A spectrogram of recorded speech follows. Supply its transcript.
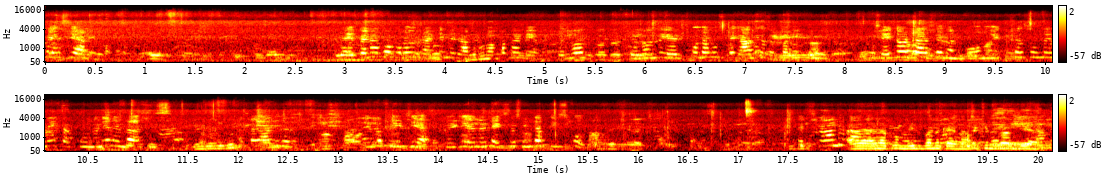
ఫేస్ చేయాలి. ఇది అయిపోయినాక ఒక రోజు రండి మీరు. అక్కడ పంపకండి తెలియదు. తెలియదు ఏడ్చుకుంటా వస్తే కాదు కదా. పని చేతితో రాసేది అనుకో నువ్వు ఎక్సెస్ ఉండని తక్కువ ఉండని నేను రాసిస్తాను. అట్లా కాదు కదా. నేను ఫీడ్ చేయాలి ఫీడ్ చేయాలంటే ఎక్సెస్ ఉంటే అది ఆయనకు మీద కింద చేయాలి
